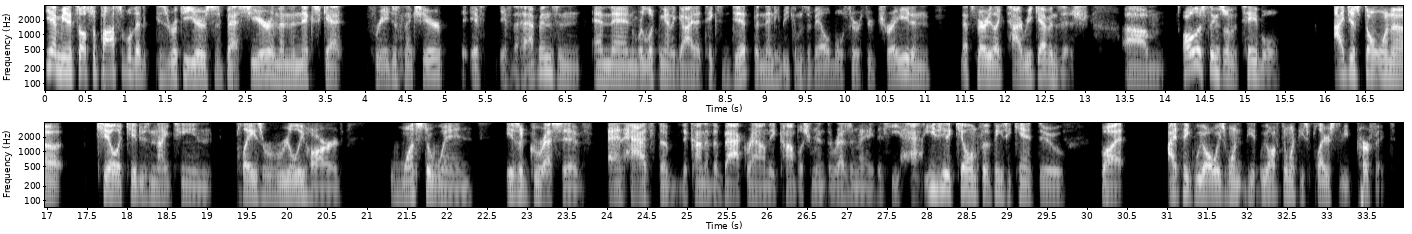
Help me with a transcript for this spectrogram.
Yeah, I mean, it's also possible that his rookie year is his best year, and then the Knicks get free agents next year if if that happens and and then we're looking at a guy that takes a dip and then he becomes available through through trade and that's very like Tyreke Evans ish. Um, all those things on the table. I just don't want to kill a kid who's 19, plays really hard, wants to win, is aggressive, and has the the kind of the background, the accomplishment, the resume that he has. It's easy to kill him for the things he can't do, but I think we always want we often want these players to be perfect.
